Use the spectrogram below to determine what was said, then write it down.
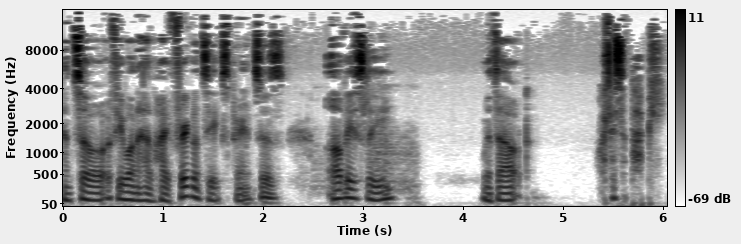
And so, if you want to have high frequency experiences, obviously, without what is a puppy?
